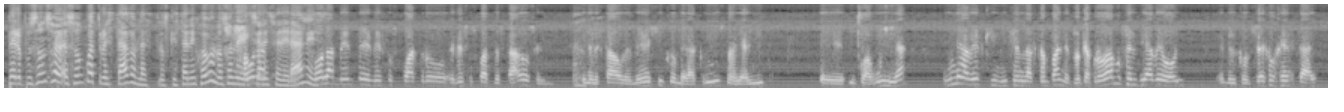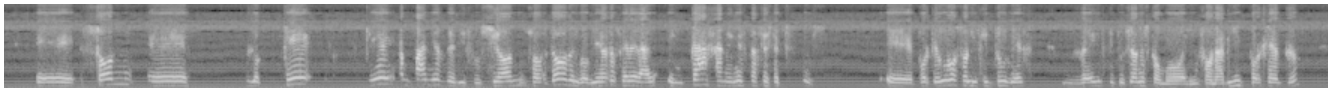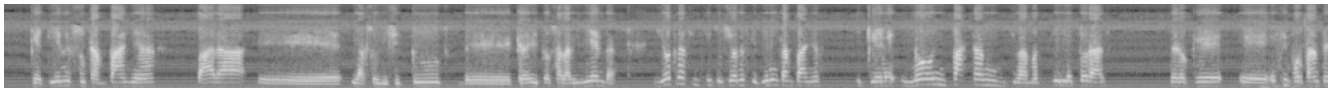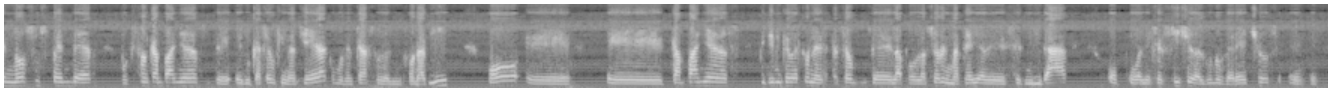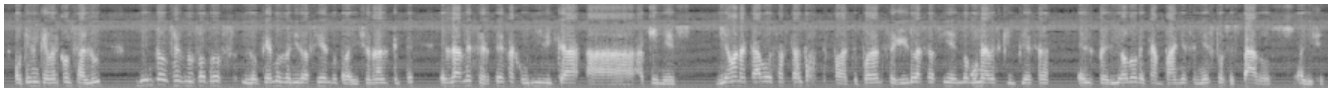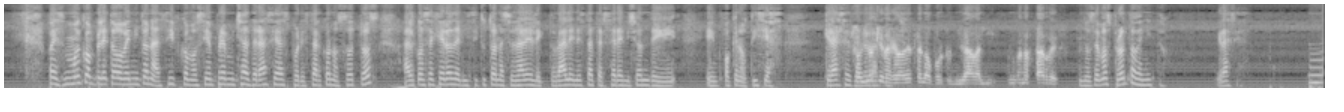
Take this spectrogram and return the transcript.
pero pues son son cuatro estados los que están en juego, no son elecciones federales. Solamente en esos cuatro en esos cuatro estados, en, ah. el Estado de México, en Veracruz, Nayarit eh, y Coahuila, una vez que inician las campañas. Lo que aprobamos el día de hoy en el Consejo General eh, son eh, lo que qué campañas de difusión, sobre todo del gobierno federal, encajan en estas excepciones eh, porque hubo solicitudes de instituciones como el Infonavit, por ejemplo, que tiene su campaña para eh, la solicitud de créditos a la vivienda. y otras instituciones que tienen campañas y que no impactan la materia electoral, pero que eh, es importante no suspender porque son campañas de educación financiera, como en el caso del Infonavit, o eh, eh, campañas que tienen que ver con la educación de la población en materia de seguridad o, el ejercicio de algunos derechos, o tienen que ver con salud. Y entonces nosotros lo que hemos venido haciendo tradicionalmente es darle certeza jurídica a, a quienes llevan a cabo esas campañas para que puedan seguirlas haciendo una vez que empieza el periodo de campañas en estos estados, Alicia. Pues muy completo, Benito Nasif, como siempre, muchas gracias por estar con nosotros, al consejero del Instituto Nacional Electoral en esta tercera emisión de Enfoque Noticias. Gracias. Soy yo quien agradece la oportunidad, Ali. Muy buenas tardes. Nos vemos pronto, Benito. Gracias.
